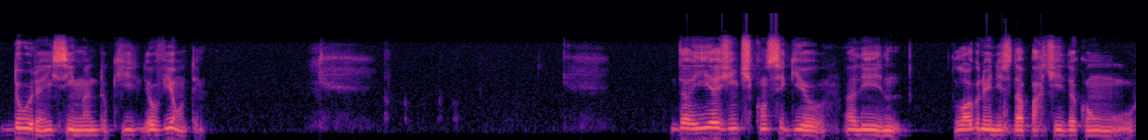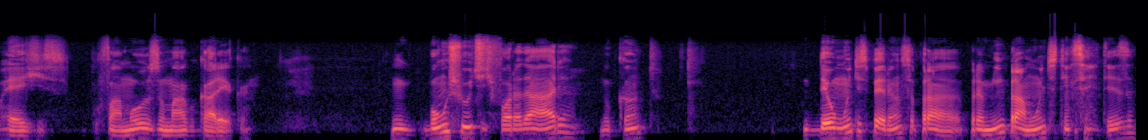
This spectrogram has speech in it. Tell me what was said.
dura em cima do que eu vi ontem. Daí a gente conseguiu ali logo no início da partida com o Regis, o famoso mago careca. Um bom chute de fora da área, no canto. Deu muita esperança para mim para muitos, tenho certeza.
